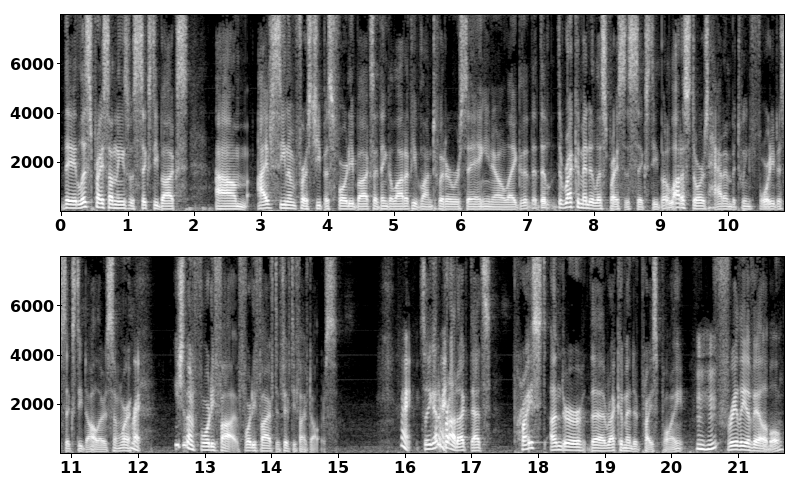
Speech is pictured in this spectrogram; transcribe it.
the list price on these was 60 bucks. Um, I've seen them for as cheap as 40 bucks. I think a lot of people on Twitter were saying, you know, like the, the, the recommended list price is 60, but a lot of stores had them between 40 to $60 somewhere. Right. Usually around 45, 45 to $55. Right. So you got a right. product that's priced under the recommended price point, mm-hmm. freely available.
